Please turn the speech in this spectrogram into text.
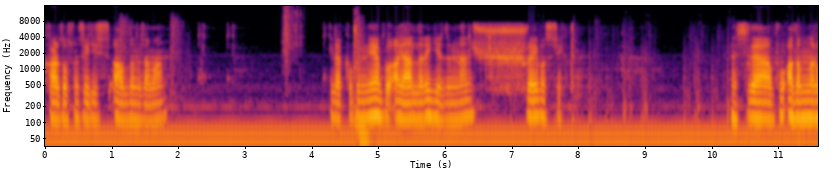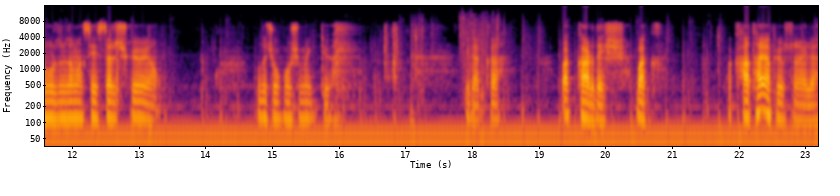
Kar 98 aldığım zaman. Bir dakika bu niye bu ayarlara girdin lan? Şuraya basacaktım. Mesela bu adamları vurduğum zaman sesler çıkıyor ya. O da çok hoşuma gidiyor. Bir dakika. Bak kardeş, bak. Bak hata yapıyorsun öyle.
